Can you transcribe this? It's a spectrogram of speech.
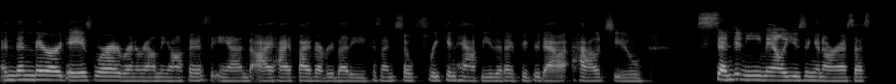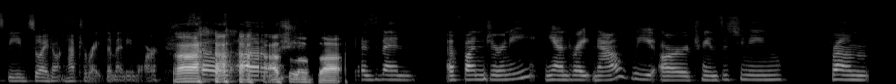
And then there are days where I run around the office and I high five everybody because I'm so freaking happy that I figured out how to send an email using an RSS feed so I don't have to write them anymore. I um, love that. It has been a fun journey. And right now we are transitioning from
